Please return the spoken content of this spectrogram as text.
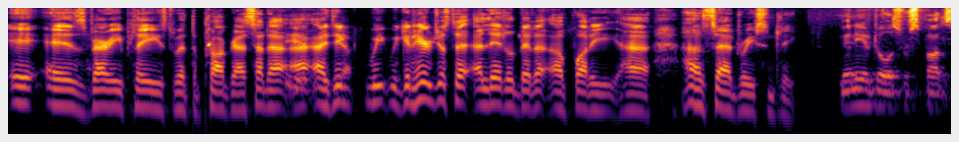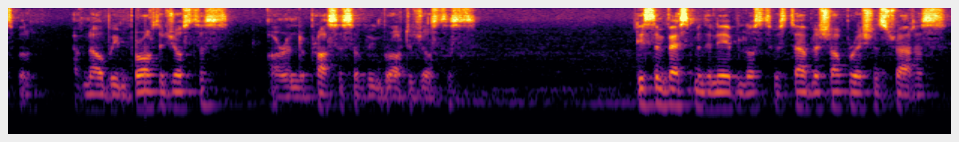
is very pleased with the progress, and uh, I think we, we can hear just a, a little bit of what he uh, has said recently. Many of those responsible have now been brought to justice or in the process of being brought to justice. This investment enabled us to establish Operation Stratus,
